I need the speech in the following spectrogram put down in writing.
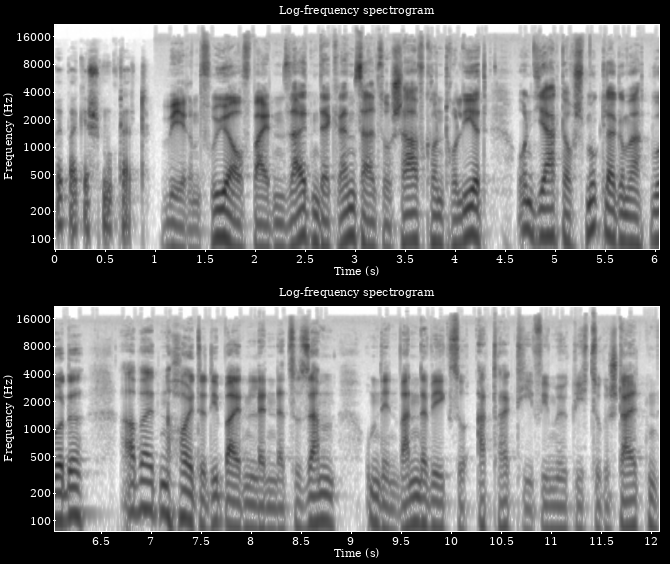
rübergeschmuggelt. Während früher auf beiden Seiten der Grenze also scharf kontrolliert und Jagd auf Schmuggler gemacht wurde, arbeiten heute die beiden Länder zusammen, um den Wanderweg so attraktiv wie möglich zu gestalten,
